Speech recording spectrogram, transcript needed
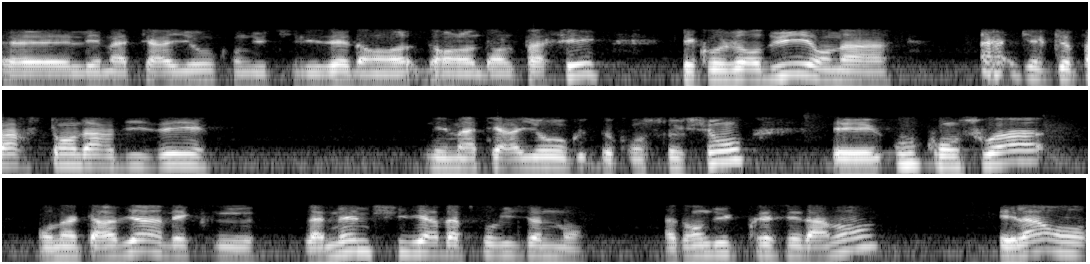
les matériaux qu'on utilisait dans, dans, dans le passé c'est qu'aujourd'hui, on a quelque part standardisé les matériaux de construction et où qu'on soit, on intervient avec le, la même filière d'approvisionnement. Attendu que précédemment, et là, on,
